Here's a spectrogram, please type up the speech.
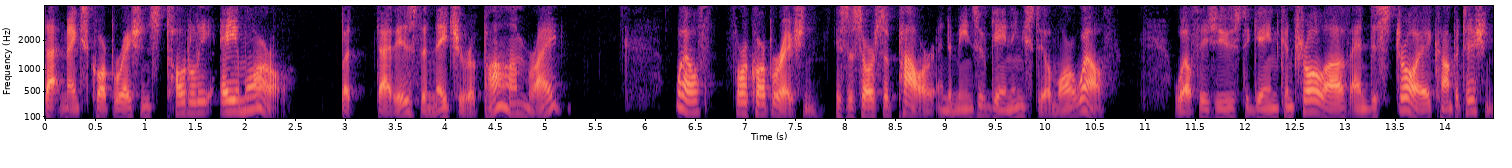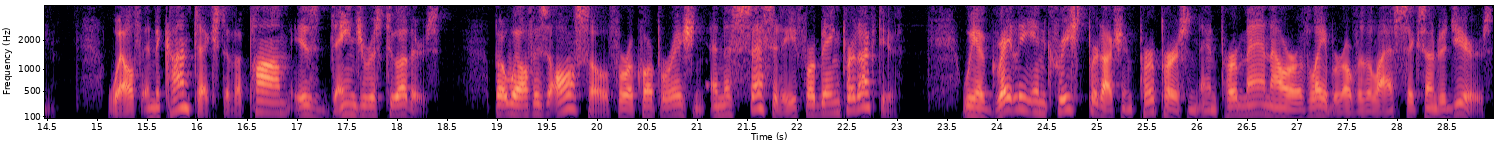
that makes corporations totally amoral. But that is the nature of POM, right? Wealth, for a corporation, is a source of power and a means of gaining still more wealth. Wealth is used to gain control of and destroy competition. Wealth in the context of a POM is dangerous to others. But wealth is also, for a corporation, a necessity for being productive. We have greatly increased production per person and per man-hour of labor over the last 600 years,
